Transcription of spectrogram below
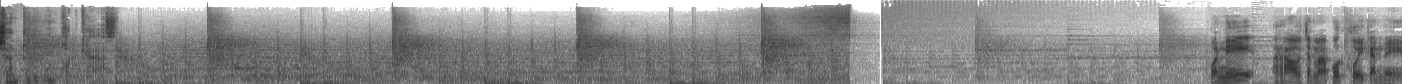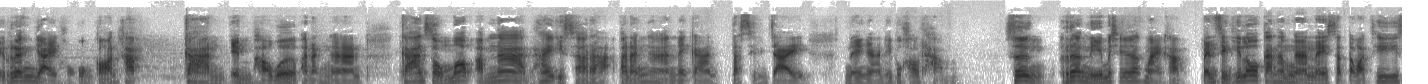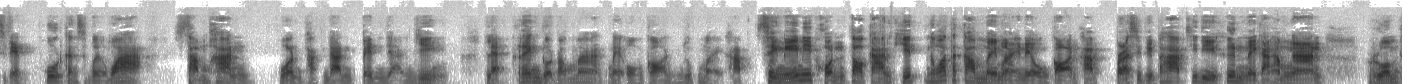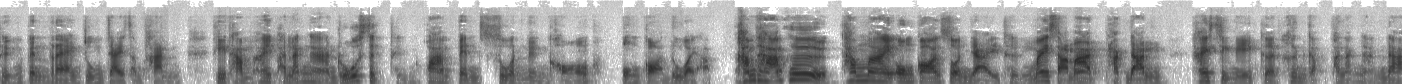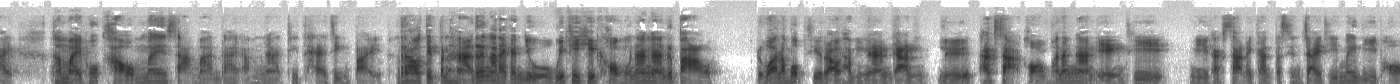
Mission to the Moon Podcast วันนี้เราจะมาพูดคุยกันในเรื่องใหญ่ขององค์กรครับ การ empower พนักงาน การส่งมอบอำนาจให้อิสระพนักงานในการตัดสินใจในงานที่พวกเขาทำซึ่งเรื่องนี้ไม่ใช่เรื่องใหม่ครับ เป็นสิ่งที่โลกการทำงานในศตวรรษที่ 21 พูดกันเสมอว่า สำคัญควรผลักดันเป็นอย่างยิ่ง และเร่งด่วนมากๆ ในองค์กรยุคใหม่ครับ สิ่งนี้มีผลต่อการคิดนวัตกรรมใหม่ๆ ในองค์กรครับ ประสิทธิภาพที่ดีขึ้นในการทำงาน รวมถึงเป็นแรงจูงใจสำคัญ ที่ทำให้พนักงานรู้สึกถึงความเป็นส่วนหนึ่งขององค์กรด้วยครับคำถามคือทำไมองค์กรส่วนใหญ่ถึงไม่สามารถผลักดัน ให้สิ่งนี้เกิดขึ้นกับพนักงานได้ทำไมพวกเขาไม่สามารถได้อำนาจที่แท้จริงไป เราติดปัญหาเรื่องอะไรกันอยู่ วิธีคิดของหัวหน้างานหรือเปล่า หรือว่าระบบที่เราทำงานกัน หรือทักษะของพนักงานเองที่มีทักษะในการตัดสินใจที่ไม่ดีพอ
